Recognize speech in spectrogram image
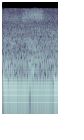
Yes.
